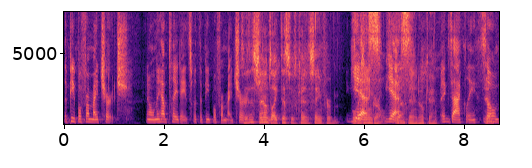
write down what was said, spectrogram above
the people from my church. You can only have play dates with the people from my church. So this sounds And- like this was kind of the same for boys Yes, and girls. yes. Then okay, exactly. So.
